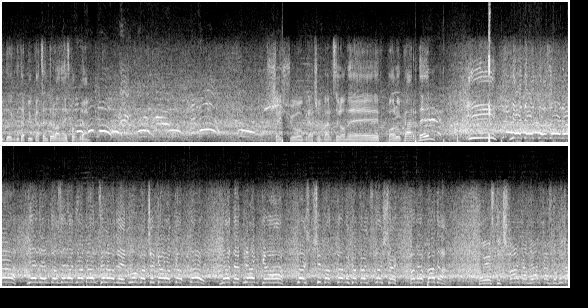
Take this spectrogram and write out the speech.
gdy, gdy ta piłka centrowana jest pod bramkę. Sześciu graczy Barcelony w polu karnym. I 1 do 0! 1 do 0 dla Barcelony. Długo czekało Nou na tę bramkę. W dość przypadkowych okolicznościach ona pada. To jest czwarta bramka zdobyta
